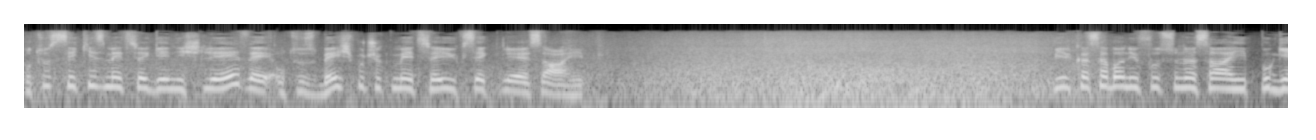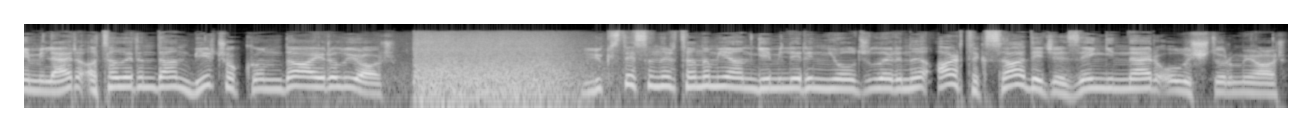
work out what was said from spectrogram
38 metre genişliğe ve 35,5 metre yüksekliğe sahip. Bir kasaba nüfusuna sahip bu gemiler atalarından birçok konuda ayrılıyor. Lükste sınır tanımayan gemilerin yolcularını artık sadece zenginler oluşturmuyor.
